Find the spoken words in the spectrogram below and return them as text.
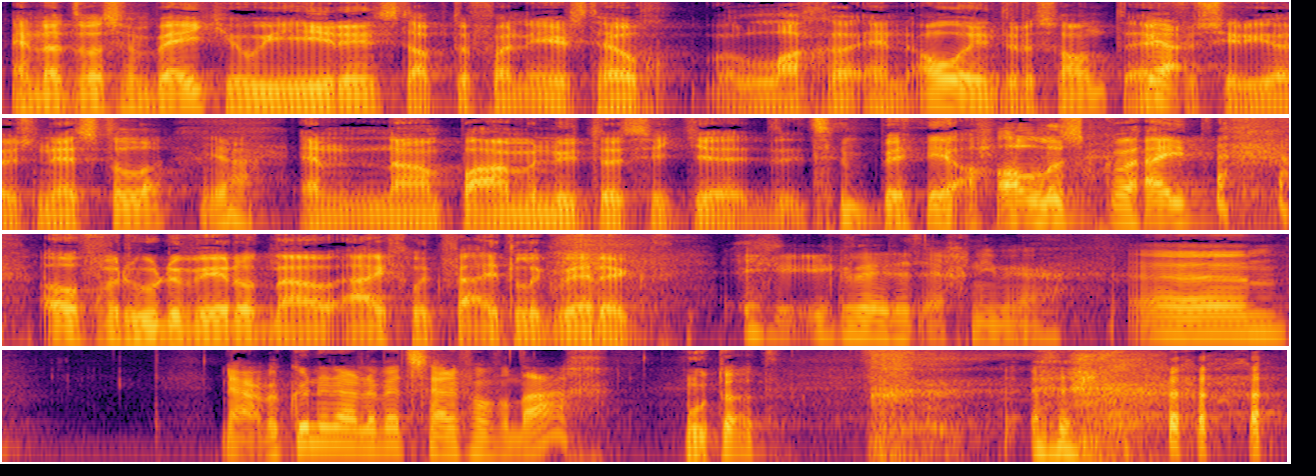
En dat was een beetje hoe je hierin stapte. Van eerst heel lachen en oh interessant, even Ja. serieus nestelen. ja. En na een paar minuten zit je, ben je alles kwijt over hoe de wereld nou eigenlijk feitelijk werkt. Ik, ik weet het echt niet meer. Ehm, nou, we kunnen naar de wedstrijden van vandaag. Moet dat?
